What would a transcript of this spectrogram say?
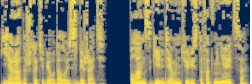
Я рада, что тебе удалось сбежать. План с гильдией авантюристов отменяется?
